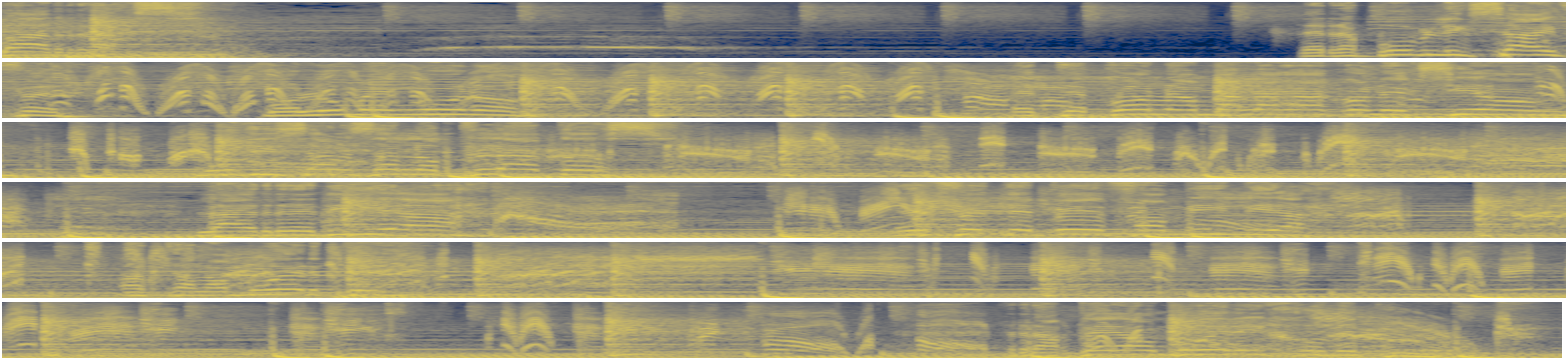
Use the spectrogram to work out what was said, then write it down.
Barras. De Republic Cypher, volumen 1. Estepona Málaga Conexión. Moody Salsa los platos. La herrería. FTP Familia. Hasta la muerte. Rapea o muere, hijo de puta.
